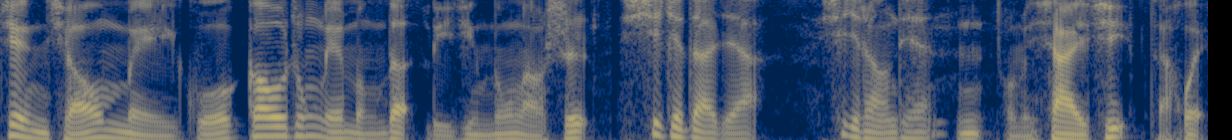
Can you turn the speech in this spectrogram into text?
剑桥美国高中联盟的李敬东老师，谢谢大家，谢谢张天，嗯，我们下一期再会。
